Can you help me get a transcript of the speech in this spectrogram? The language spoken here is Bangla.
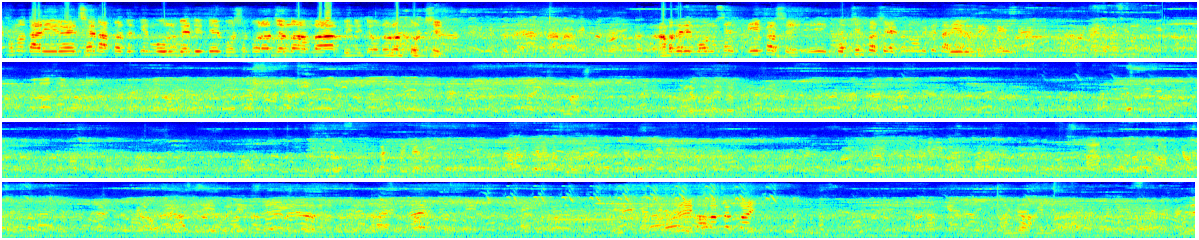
এখনও দাঁড়িয়ে রয়েছেন। আপনাদেরকে মূল বেদিতে বসে পড়ার জন্য আমরা বিনীত অনুরোধ করছি। আমাদের এই মঞ্চের এই পাশে, এই পশ্চিম পাশে এখন অনেকে দাঁড়িয়ে রয়েছে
